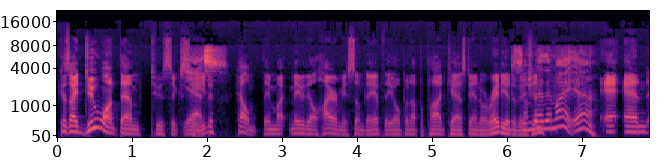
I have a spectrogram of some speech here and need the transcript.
because I do want them to succeed. Yes. Hell, they might maybe they'll hire me someday if they open up a podcast and or radio division. Someday they might. Yeah. A- and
